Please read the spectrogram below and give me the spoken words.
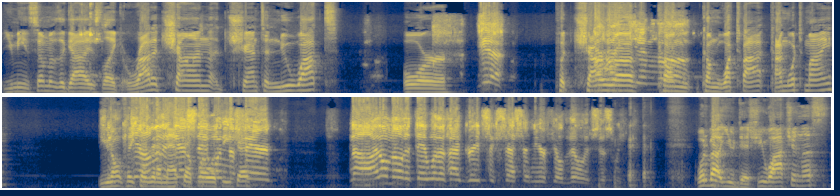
You mean some of the guys like Ratchanon Chantananuwat or yeah, Phachara uh, Khongwatmai? You don't think yeah, they're going to match up well with each other? No, I don't know that they would have had great success at Muirfield Village this week. what about you, Dish? You watching this?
